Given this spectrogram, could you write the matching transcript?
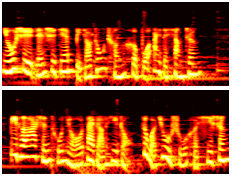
牛是人世间比较忠诚和博爱的象征。密特拉神屠牛代表了一种自我救赎和牺牲，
